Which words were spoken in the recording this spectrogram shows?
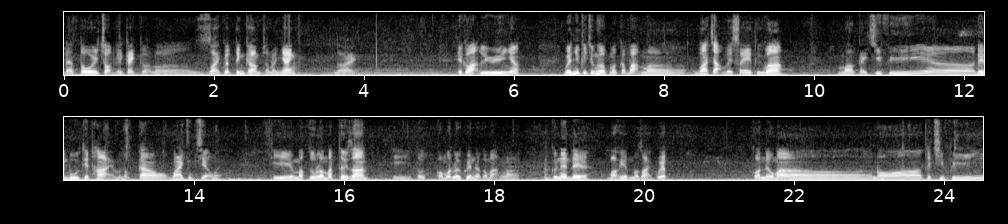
Nên tôi chọn cái cách gọi là giải quyết tình cảm cho nó nhanh. Đấy. Thì các bạn lưu ý nhé với những cái trường hợp mà các bạn mà va chạm với xe thứ ba, mà cái chi phí ờ, đền bù thiệt hại mà nó cao vài chục triệu ấy, thì mặc dù là mất thời gian, thì tôi có một lời khuyên cho các bạn là cứ nên để bảo hiểm nó giải quyết còn nếu mà nó, cái chi phí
